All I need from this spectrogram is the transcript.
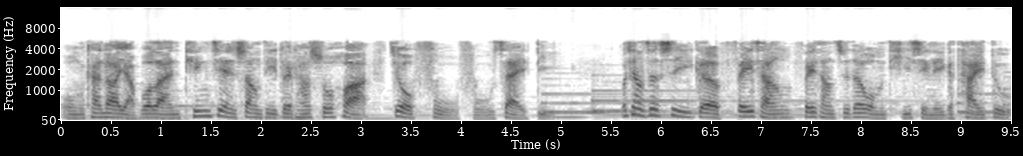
我们看到亚伯兰听见上帝对他说话，就俯伏在地。我想这是一个非常非常值得我们提醒的一个态度。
